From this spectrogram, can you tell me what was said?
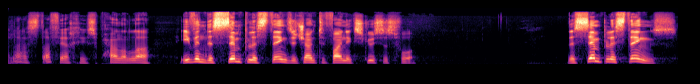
A lot of stuff, Ya Akhi, subhanAllah. Even the simplest things you're trying to find excuses for. The simplest things.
